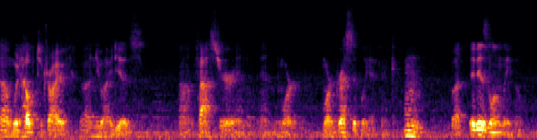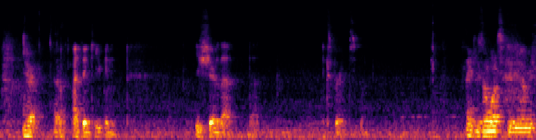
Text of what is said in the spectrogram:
um, would help to drive uh, new ideas uh, faster and, and more more aggressively. I think, Mm. but it is lonely though. Yeah. Yeah. I think you can you share that that experience. But Thank you so much, Kevin.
